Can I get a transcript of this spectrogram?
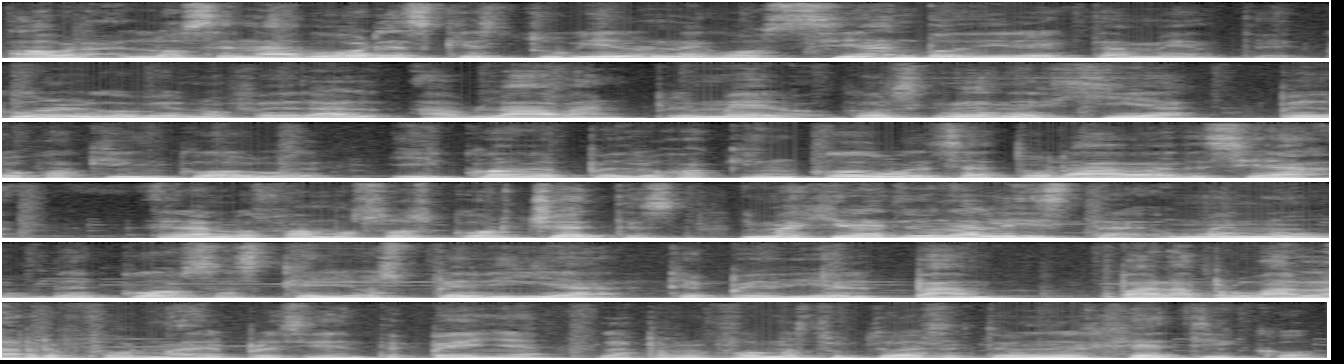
Ahora, los senadores que estuvieron negociando directamente con el gobierno federal hablaban primero con el secretario de Energía, Pedro Joaquín Colwell, y cuando Pedro Joaquín Colwell se atoraba, decía, eran los famosos corchetes. Imagínate una lista, un menú de cosas que ellos pedía, que pedía el PAN para aprobar la reforma del presidente Peña, la reforma estructural del sector energético,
